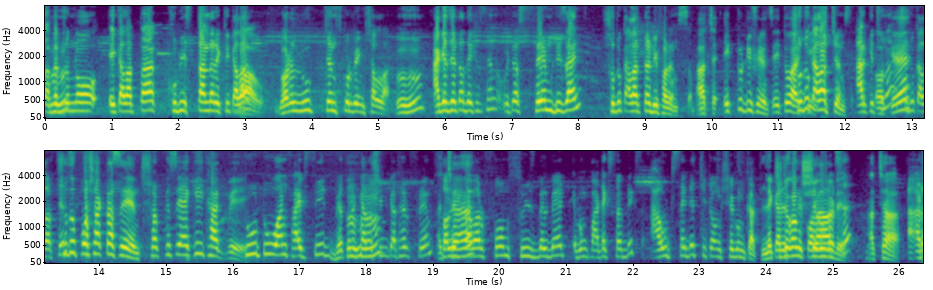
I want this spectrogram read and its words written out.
তাদের জন্য এই কালারটা খুবই স্ট্যান্ডার্ড একটি কালার ঘরের লুক চেঞ্জ করবে ইনশাল্লাহ। আগে যেটা দেখেছেন ওইটার সেম ডিজাইন শুধু কালারটা ডিফারেন্স আচ্ছা একটু ডিফারেন্স এই তো শুধু কালার চেঞ্জ আর কিছু না শুধু কালার চেঞ্জ শুধু পোশাকটা চেঞ্জ সবকিছু একই থাকবে। Two two one five seat ভেতরে। কেরোসিন কাঠের frame. Solid rubber foam Swiss velvet এবং পার্টেক্স ফ্যাব্রিক্স আউটসাইডে চিটং সেগুন কাঠ লেকার সেগুন কাঠ আছে। আচ্ছা। আর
